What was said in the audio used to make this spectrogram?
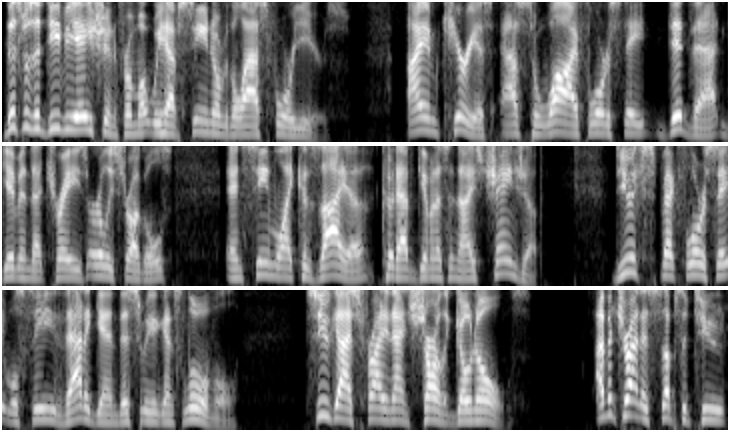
This was a deviation from what we have seen over the last four years. I am curious as to why Florida State did that, given that Trey's early struggles and seemed like Caziah could have given us a nice changeup. Do you expect Florida State will see that again this week against Louisville? See you guys Friday night in Charlotte. Go Noles. I've been trying to substitute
